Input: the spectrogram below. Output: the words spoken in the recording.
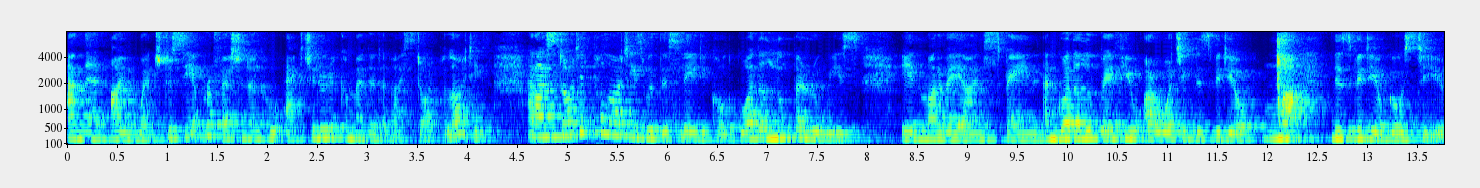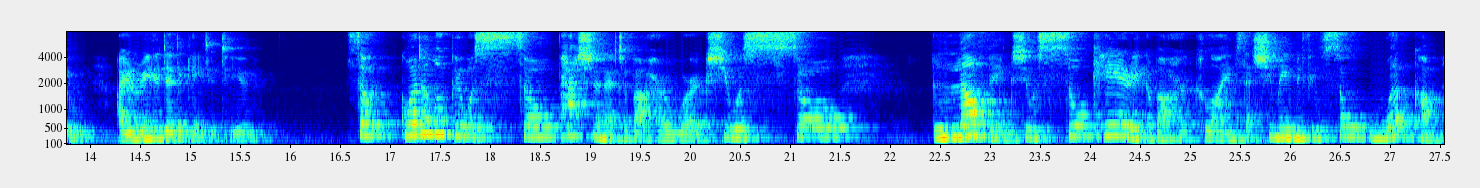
and then I went to see a professional who actually recommended that I start Pilates. And I started Pilates with this lady called Guadalupe Ruiz in Marbella in Spain. And Guadalupe, if you are watching this video, mwah, this video goes to you. I really dedicate it to you. So Guadalupe was so passionate about her work. She was so loving. She was so caring about her clients that she made me feel so welcome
